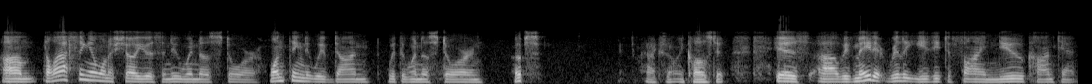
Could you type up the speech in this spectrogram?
Um, the last thing I want to show you is the new Windows Store. One thing that we've done with the Windows Store, and oops, I accidentally closed it, is uh, we've made it really easy to find new content.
